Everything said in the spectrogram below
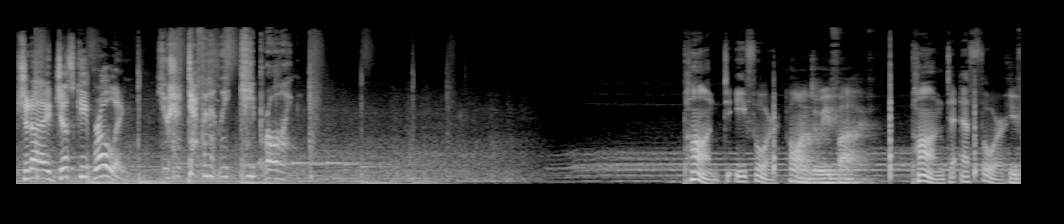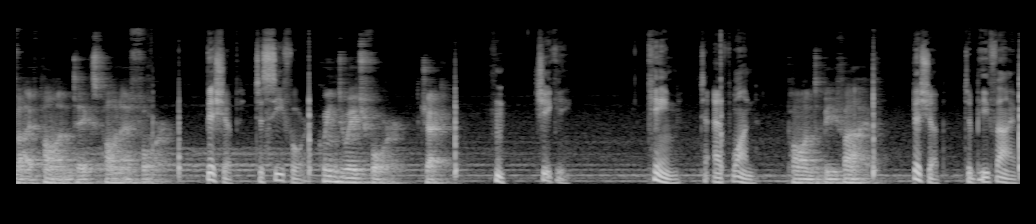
Should I just keep rolling? You should definitely keep rolling. Pawn to e e4. Pawn to e5. Pawn to f4. e5 pawn takes pawn f4. Bishop to c4. Queen to h4. Check. Hm, cheeky. King to f1. Pawn to b5. Bishop to b5.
